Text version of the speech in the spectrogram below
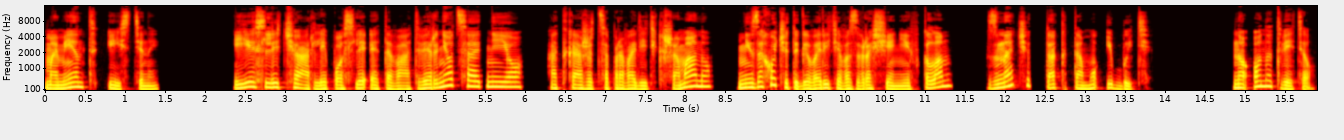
Момент истины. Если Чарли после этого отвернется от нее, откажется проводить к шаману, не захочет и говорить о возвращении в клан, значит, так тому и быть. Но он ответил.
